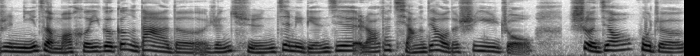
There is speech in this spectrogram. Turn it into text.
是你怎么和一个更大的人群建立连接，然后它强调的是一种社交或者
